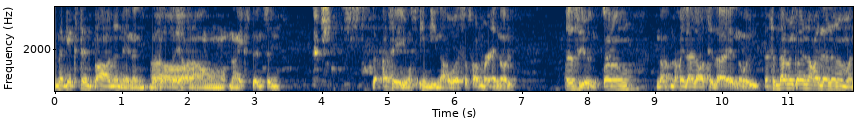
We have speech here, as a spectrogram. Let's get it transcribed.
nag-extend pa ako nun eh. Nag, nag-apply ako Ah. ng, ng extension. Kasi yung hindi nakuha sa summer and all. Tapos yun, parang na, nakilala ko sila and all. Tapos ang dami ko na nakilala naman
